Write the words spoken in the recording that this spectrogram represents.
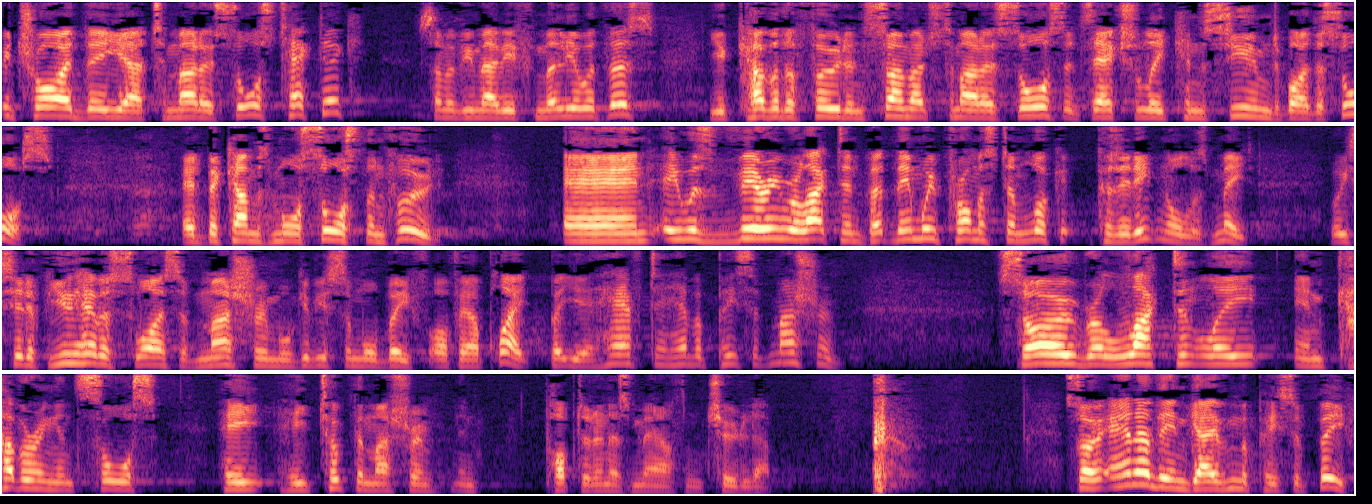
we tried the uh, tomato sauce tactic. Some of you may be familiar with this. You cover the food in so much tomato sauce, it's actually consumed by the sauce. It becomes more sauce than food. And he was very reluctant, but then we promised him, look, because he'd eaten all his meat, we said, if you have a slice of mushroom, we'll give you some more beef off our plate, but you have to have a piece of mushroom. So reluctantly and covering in sauce, he, he took the mushroom and popped it in his mouth and chewed it up. so Anna then gave him a piece of beef,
